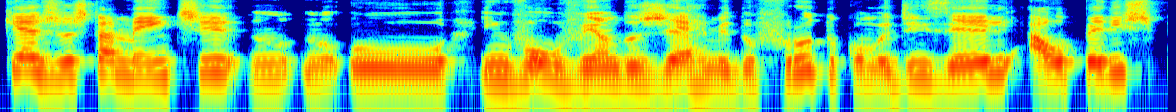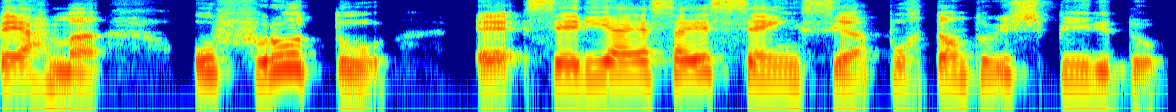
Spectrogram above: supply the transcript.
que é justamente o envolvendo o germe do fruto, como diz ele, ao perisperma. O fruto é, seria essa essência, portanto, o espírito.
